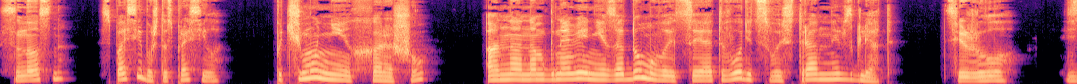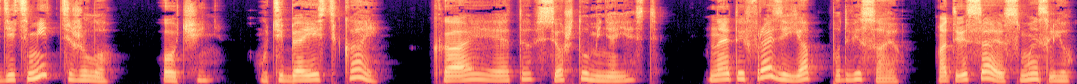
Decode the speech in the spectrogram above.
Сносно. Спасибо, что спросила. Почему не хорошо? Она на мгновение задумывается и отводит свой странный взгляд. Тяжело. С детьми тяжело? Очень. «У тебя есть Кай». «Кай – это все, что у меня есть». На этой фразе я подвисаю. Отвисаю с мыслью.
